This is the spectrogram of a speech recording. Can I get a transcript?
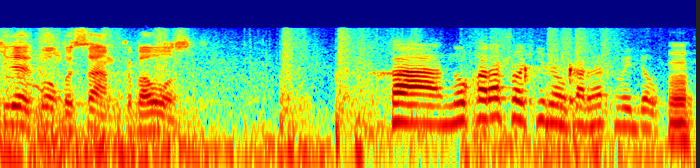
кидает бомбы сам, кабовоз. Ха, ну хорошо, кинул, корнет выбил. М.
